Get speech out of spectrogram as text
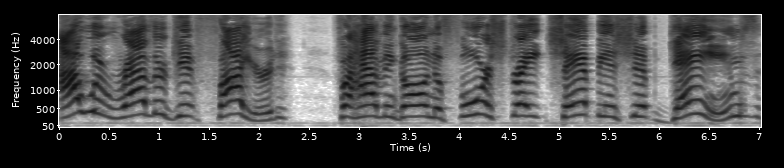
I would rather get fired for having gone to four straight championship games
